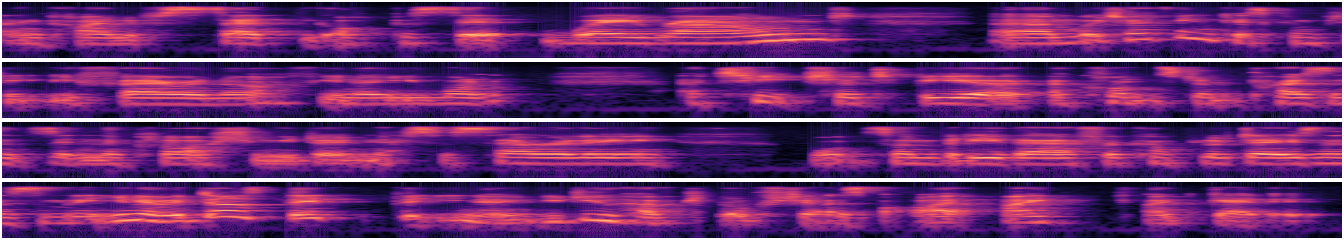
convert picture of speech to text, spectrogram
and kind of said the opposite way round, um, which I think is completely fair enough. You know, you want a teacher to be a, a, constant presence in the classroom. You don't necessarily want somebody there for a couple of days and somebody, you know, it does, that you know, you do have job shares, but I, I, I get it.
